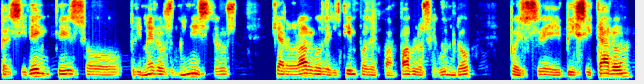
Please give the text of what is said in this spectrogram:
presidentes o primeros ministros que a lo largo del tiempo de Juan Pablo II pues eh, visitaron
